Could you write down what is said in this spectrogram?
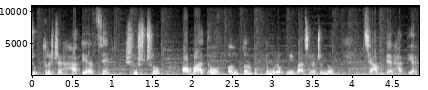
যুক্তরাষ্ট্রের হাতে আছে সুষ্ঠু, অবাধ ও অন্তর্ভুক্তিমূলক নির্বাচনের জন্য চাপ দেওয়ার হাতিয়ার।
